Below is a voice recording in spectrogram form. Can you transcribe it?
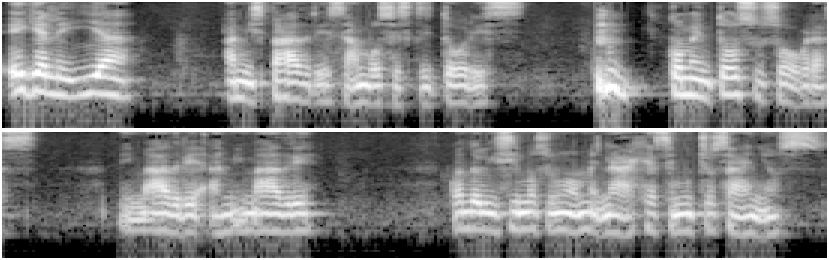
Ella leía a mis padres, ambos escritores, comentó sus obras, mi madre, a mi madre, cuando le hicimos un homenaje hace muchos años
